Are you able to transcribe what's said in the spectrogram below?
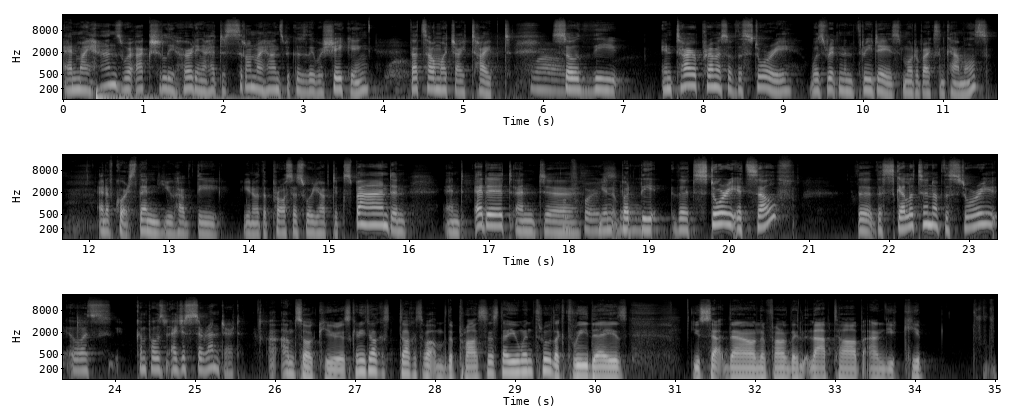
and my hands were actually hurting. I had to sit on my hands because they were shaking. That's how much I typed. Wow. So the entire premise of the story was written in three days: motorbikes and camels, and of course, then you have the you know the process where you have to expand and and edit and uh, Of course, you know. yeah. But the the story itself, the the skeleton of the story was composed. I just surrendered. I'm so curious. Can you talk talk us about the process that you went through? Like three days, you sat down in front of the laptop and you keep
